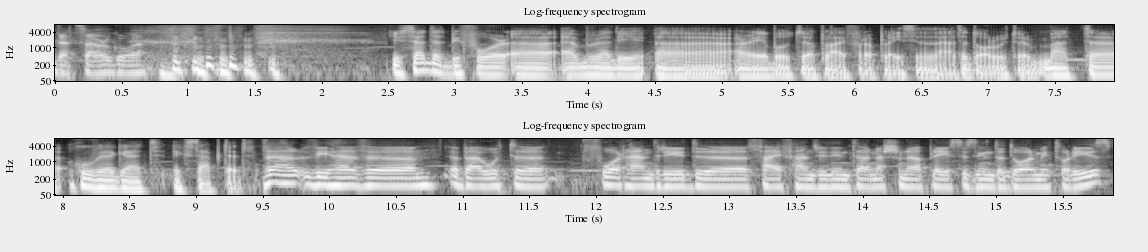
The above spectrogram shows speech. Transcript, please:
That's our goal. You said that before uh, everybody uh, are able to apply for a place in that dormitory, but uh, who will get accepted? Well, we have uh, about uh, 400, uh, 500 international places in the dormitories,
